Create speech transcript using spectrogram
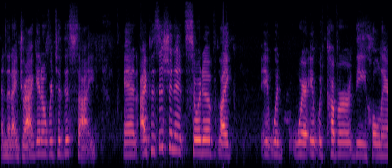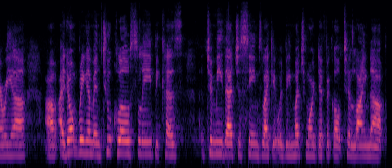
And then I drag it over to this side. And I position it sort of like it would, where it would cover the whole area. Um, I don't bring them in too closely because to me that just seems like it would be much more difficult to line up.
